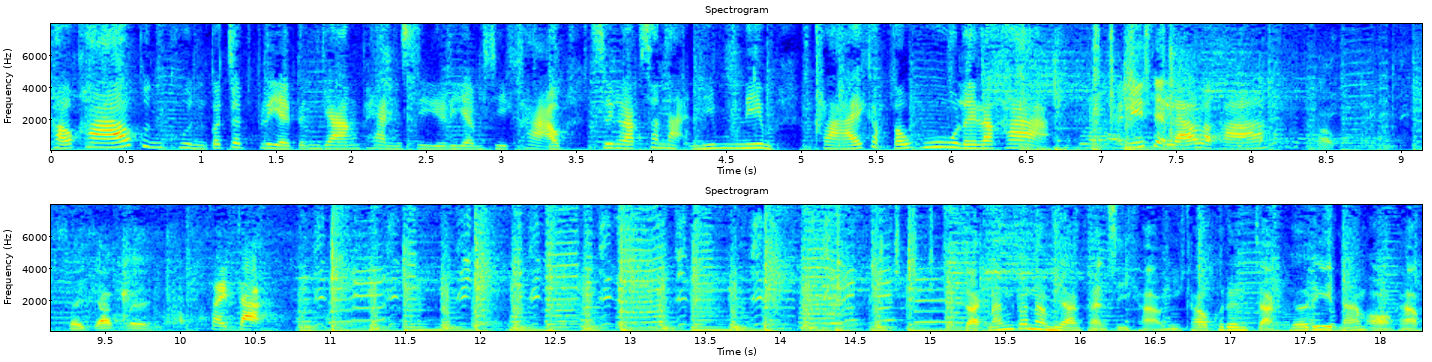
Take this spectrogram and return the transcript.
ขาวๆขุ่นๆ ก็จะเปลี่ยนเป็นยางแผ่นสี่เหลี่ยมสีขาว ซึ่งลักษณะนิ่มๆ คล้ายกับเต้าหู้เลยล่ะค่ะ อันนี้เสร็จแล้วเหรอคะ ครับ ใส่จักรเลย ใส่จักรจากนั้นก็นำยางแผ่นสีขาวนี้เข้าเครื่องจักรเพื่อรีดน้ำออกครับ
